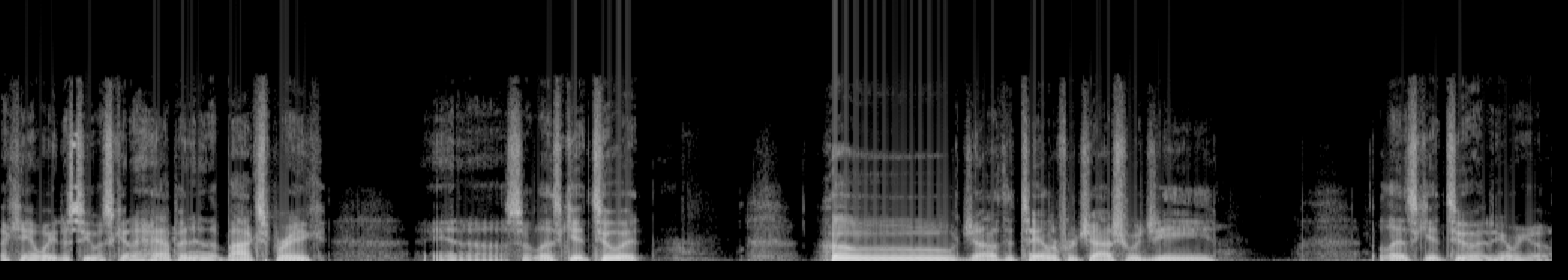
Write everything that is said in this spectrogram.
I can't wait to see what's going to happen in the box break. And uh, so let's get to it. Ho, Jonathan Taylor for Joshua G. Let's get to it. Here we go.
